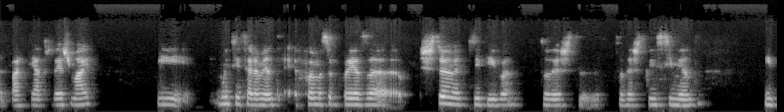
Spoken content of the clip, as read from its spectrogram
a parte de teatro 10 de maio e muito sinceramente foi uma surpresa extremamente positiva todo este, todo este conhecimento. E,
